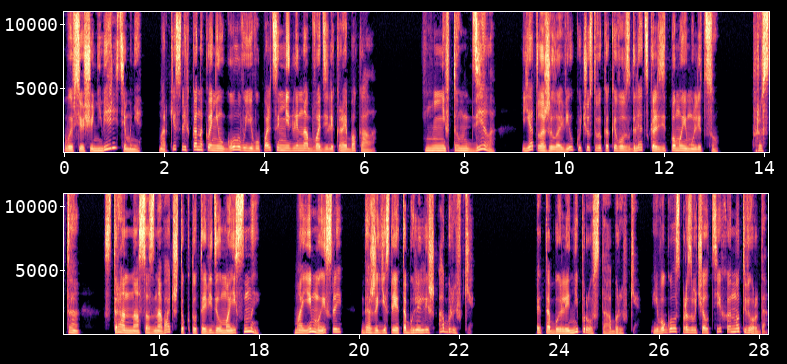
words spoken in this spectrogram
«Вы все еще не верите мне?» Маркиз слегка наклонил голову, его пальцы медленно обводили край бокала. «Не в том дело», я отложила вилку, чувствуя, как его взгляд скользит по моему лицу. Просто странно осознавать, что кто-то видел мои сны, мои мысли, даже если это были лишь обрывки. Это были не просто обрывки. Его голос прозвучал тихо, но твердо.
